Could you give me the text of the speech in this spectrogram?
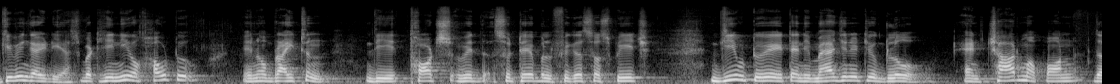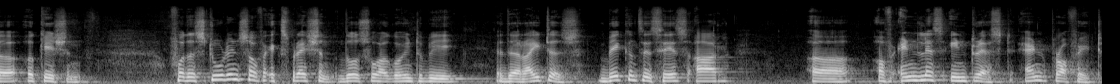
giving ideas. But he knew how to, you know, brighten the thoughts with suitable figures of speech, give to it an imaginative glow, and charm upon the occasion. For the students of expression, those who are going to be the writers, Bacon's essays are uh, of endless interest and profit.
